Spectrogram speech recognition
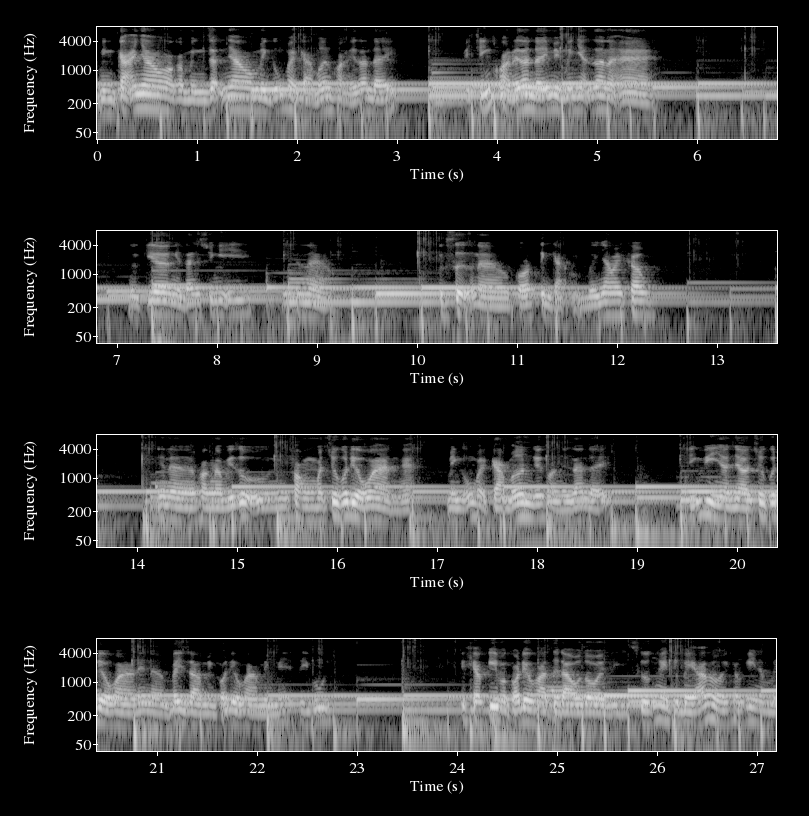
mình cãi nhau hoặc là mình giận nhau, mình cũng phải cảm ơn khoảng thời gian đấy. Vì chính khoảng thời gian đấy mình mới nhận ra là à người kia người ta suy nghĩ như thế nào, thực sự là có tình cảm với nhau hay không. Như là, hoặc là ví dụ phòng mà chưa có điều hòa chẳng hạn, mình cũng phải cảm ơn cái khoảng thời gian đấy. Chính vì nhà nhờ chưa có điều hòa nên là bây giờ mình có điều hòa mình mới thấy vui. Khéo khi mà có điều hòa từ đầu rồi thì sướng ngay từ bé rồi, khéo khi là mình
